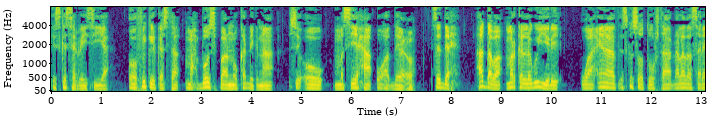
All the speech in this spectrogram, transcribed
iska sarraysiiya. Oo fikir kasta maxbuus baannu ka dhignaa si uu masiixa u addeeco. Saddex haddaba marka lagu yidhi waa inaad iska soo tuurtaa dhalada sare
